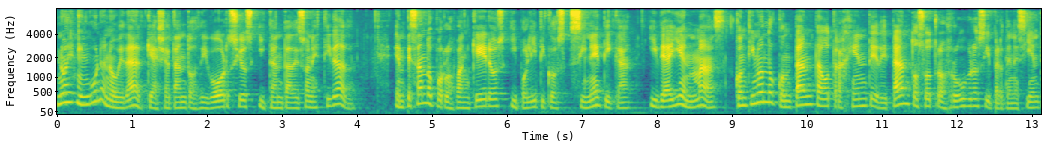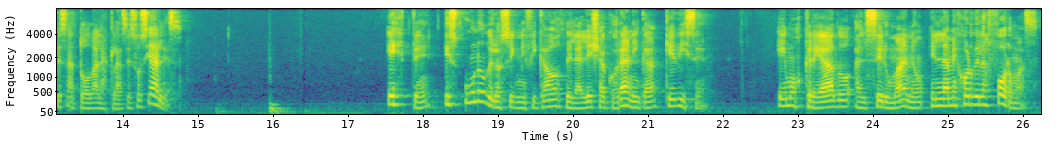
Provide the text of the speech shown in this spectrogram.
no es ninguna novedad que haya tantos divorcios y tanta deshonestidad, empezando por los banqueros y políticos sin ética y de ahí en más, continuando con tanta otra gente de tantos otros rubros y pertenecientes a todas las clases sociales. Este es uno de los significados de la ley coránica que dice, hemos creado al ser humano en la mejor de las formas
